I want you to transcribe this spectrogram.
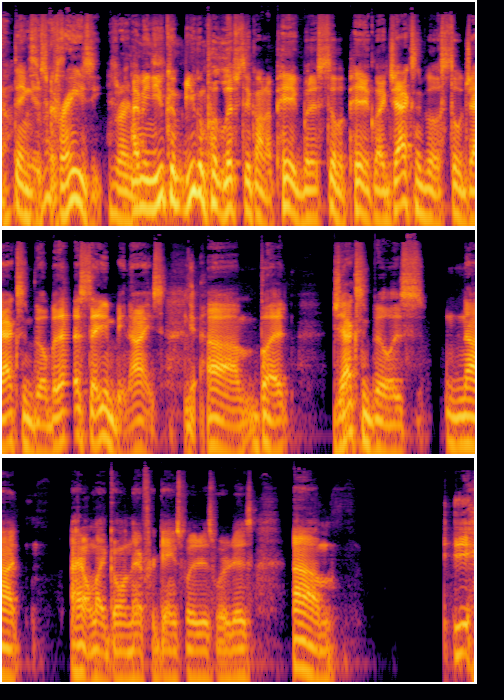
that thing is nice. crazy. I mean, you can you can put lipstick on a pig, but it's still a pig. Like Jacksonville is still Jacksonville, but that, that stadium be nice. Yeah. Um, but Jacksonville is not. I don't like going there for games, but it is what it is. Um, eh,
